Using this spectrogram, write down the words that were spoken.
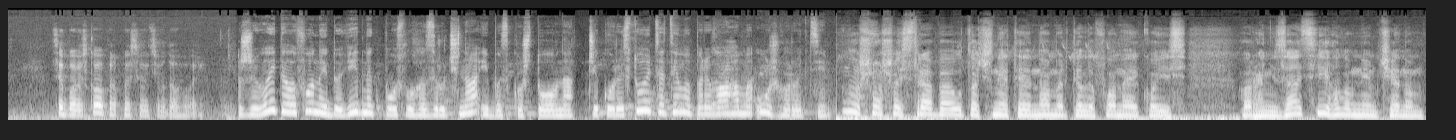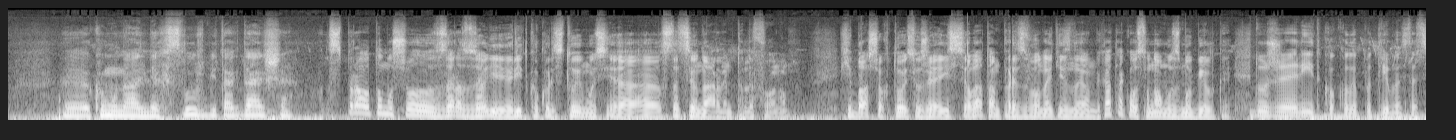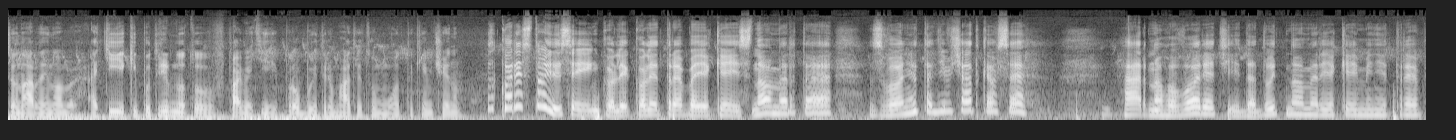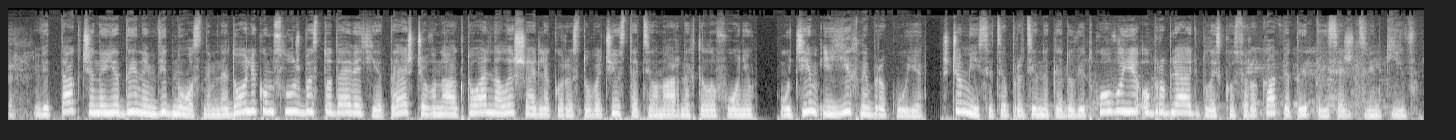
Це обов'язково прописується в договорі. Живий телефонний довідник послуга зручна і безкоштовна. Чи користуються цими перевагами ужгородці? Ну, що щось треба уточнити номер телефона якоїсь організації, головним чином е, комунальних служб і так далі. Справа в тому, що зараз взагалі рідко користуємося стаціонарним телефоном. Хіба що хтось уже із села там передзвонить із знайомих, а так в основному з мобілки. Дуже рідко, коли потрібен стаціонарний номер. А ті, які потрібно, то в пам'яті пробую тримати, тому от таким чином. Користуюся інколи, коли треба якийсь номер, та дзвоню, та дівчатка все гарно говорять і дадуть номер, який мені треба. Відтак, чи не єдиним відносним недоліком служби 109 є те, що вона актуальна лише для користувачів стаціонарних телефонів. Утім, і їх не бракує. Щомісяця працівники довідкової обробляють близько 45 тисяч дзвінків.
